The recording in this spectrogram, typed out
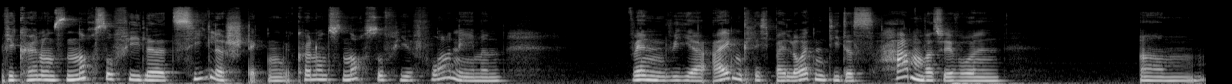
wir können uns noch so viele Ziele stecken, wir können uns noch so viel vornehmen, wenn wir eigentlich bei Leuten, die das haben, was wir wollen, ähm,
